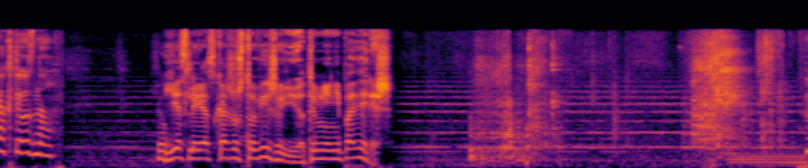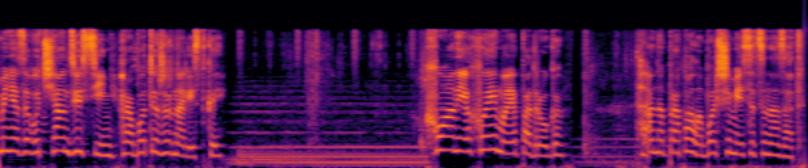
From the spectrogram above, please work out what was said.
Как ты узнал? Если я скажу, что вижу ее, ты мне не поверишь. Меня зовут Чан Дзюсинь, работаю журналисткой. Хуан Яхуэй моя подруга. Она пропала больше месяца назад.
